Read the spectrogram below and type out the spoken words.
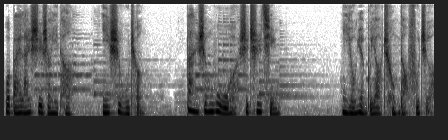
我白来世上一趟，一事无成，半生误我是痴情。你永远不要重蹈覆辙。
